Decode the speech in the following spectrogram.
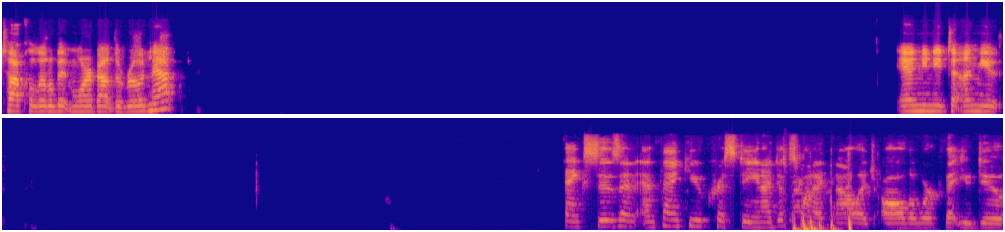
talk a little bit more about the roadmap. And you need to unmute. Thanks, Susan, and thank you, Christine. I just want to acknowledge all the work that you do.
